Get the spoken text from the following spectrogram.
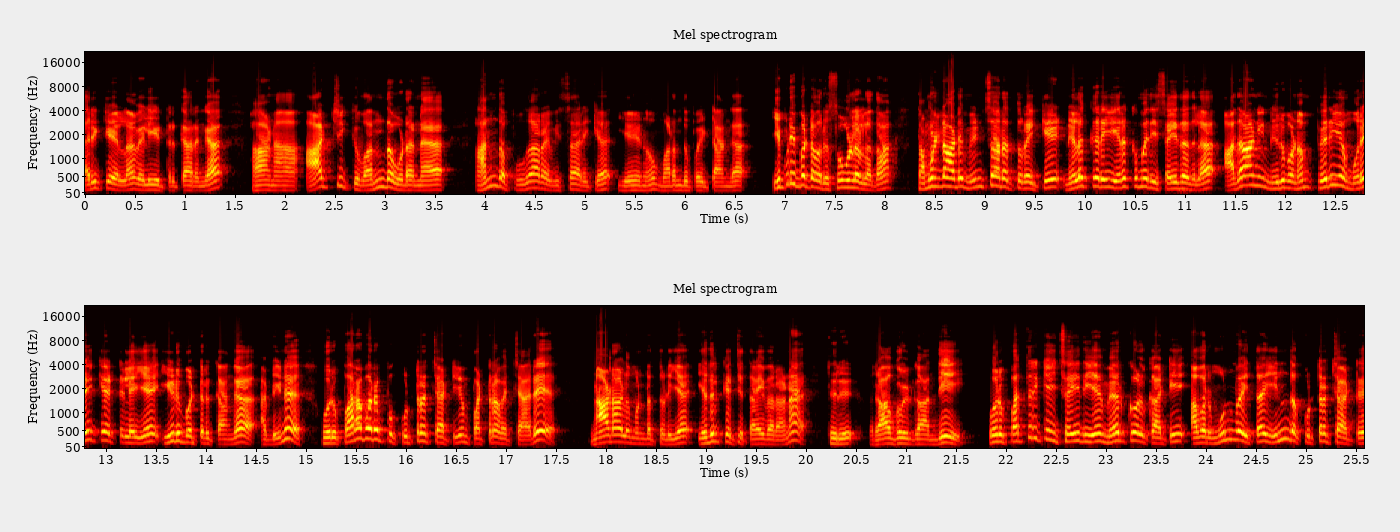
அறிக்கையெல்லாம் வெளியிட்டிருக்காருங்க. ஆனால் ஆட்சிக்கு வந்த உடனே அந்த புகாரை விசாரிக்க ஏனோ மறந்து போயிட்டாங்க. இப்படிப்பட்ட ஒரு சூழலில் தான் தமிழ்நாடு மின்சாரத்துறைக்கு நிலக்கரி இறக்குமதி செய்ததில் அதானி நிறுவனம் பெரிய முறைகேட்டிலேயே ஈடுபட்டிருக்காங்க அப்படின்னு ஒரு பரபரப்பு குற்றச்சாட்டையும் பற்ற வச்சாரு நாடாளுமன்றத்துடைய எதிர்க்கட்சி தலைவரான திரு ராகுல் காந்தி. ஒரு பத்திரிகை செய்தியை மேற்கோள் காட்டி அவர் முன்வைத்த இந்த குற்றச்சாட்டு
